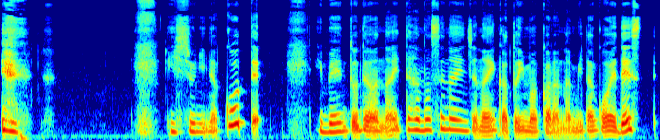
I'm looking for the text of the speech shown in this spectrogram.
一緒に泣こうって。イベントでは泣いて話せないんじゃないかと今から涙声ですって。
